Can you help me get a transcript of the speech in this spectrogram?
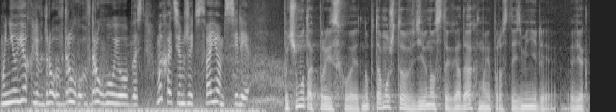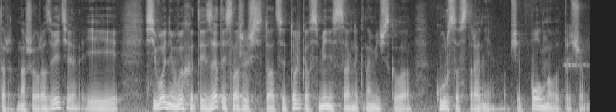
мы не уехали в, друг, в, друг, в другую область. Мы хотим жить в своем селе. Почему так происходит? Ну, потому что в 90-х годах мы просто изменили вектор нашего развития. И сегодня выход из этой сложившейся ситуации только в смене социально-экономического курса в стране. Вообще полного причем.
